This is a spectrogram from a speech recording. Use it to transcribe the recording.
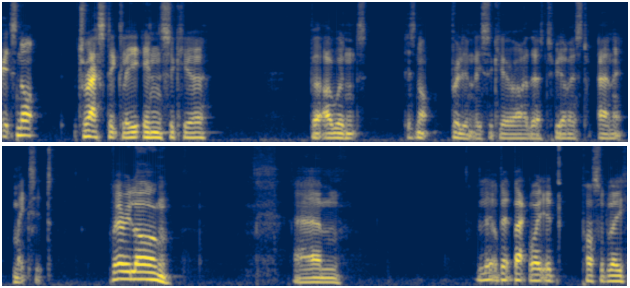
it's not drastically insecure, but I wouldn't, it's not brilliantly secure either, to be honest, and it makes it very long. Um, a little bit back weighted, possibly.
